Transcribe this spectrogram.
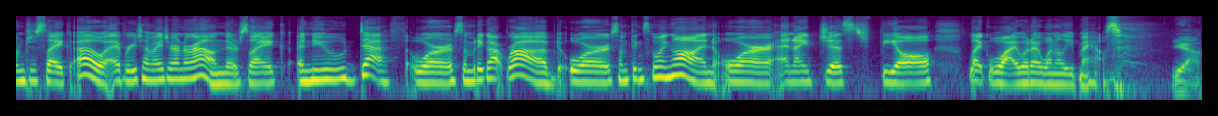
I'm just like, oh, every time I turn around, there's like a new death or somebody got robbed or something's going on or and I just feel like why would I want to leave my house? Yeah.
